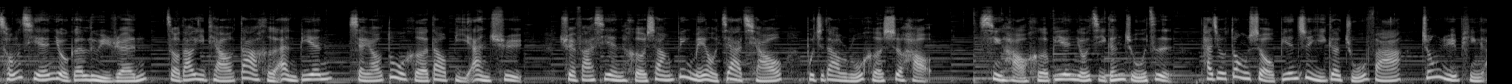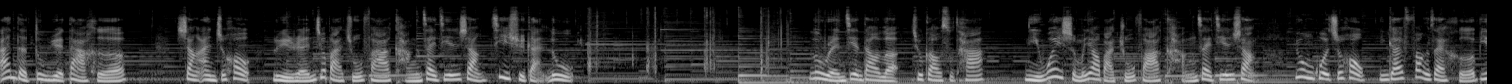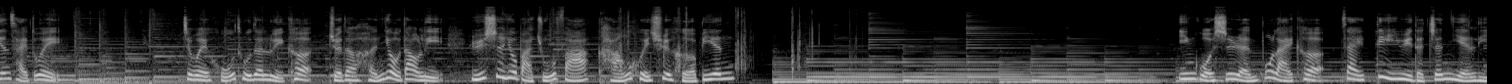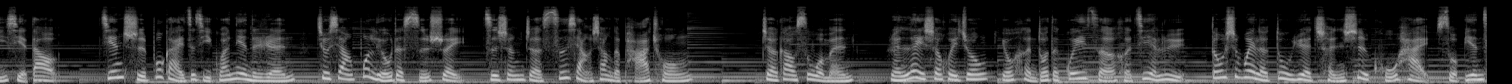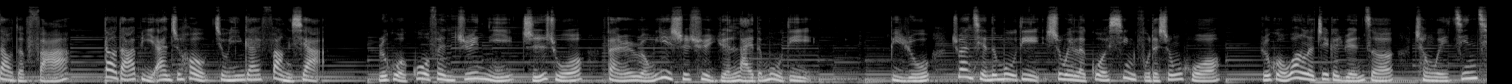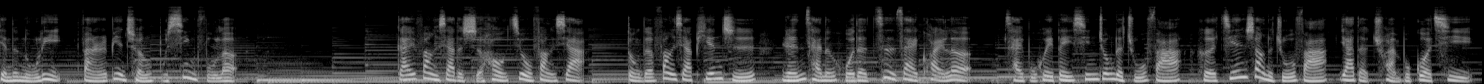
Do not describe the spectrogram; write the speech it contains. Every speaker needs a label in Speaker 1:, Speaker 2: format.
Speaker 1: 从前有个旅人走到一条大河岸边，想要渡河到彼岸去，却发现河上并没有架桥，不知道如何是好。幸好河边有几根竹子，他就动手编制一个竹筏，终于平安的渡越大河。上岸之后，旅人就把竹筏扛在肩上，继续赶路。路人见到了，就告诉他：“你为什么要把竹筏扛在肩上？用过之后应该放在河边才对。”这位糊涂的旅客觉得很有道理，于是又把竹筏扛回去河边。英国诗人布莱克在《地狱的箴言》里写道：“坚持不改自己观念的人，就像不流的死水，滋生着思想上的爬虫。”这告诉我们，人类社会中有很多的规则和戒律，都是为了渡越尘世苦海所编造的筏。到达彼岸之后，就应该放下。如果过分拘泥执着，反而容易失去原来的目的。比如赚钱的目的是为了过幸福的生活，如果忘了这个原则，成为金钱的奴隶，反而变成不幸福了。该放下的时候就放下，懂得放下偏执，人才能活得自在快乐，才不会被心中的竹筏和肩上的竹筏压得喘不过气。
